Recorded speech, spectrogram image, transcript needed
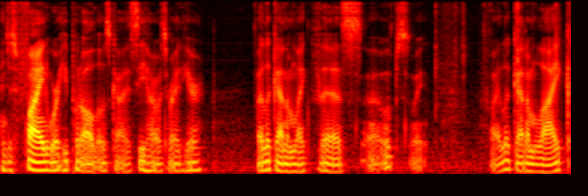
and just find where he put all those guys. See how it's right here. If I look at him like this, uh, oops, wait. If I look at him like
